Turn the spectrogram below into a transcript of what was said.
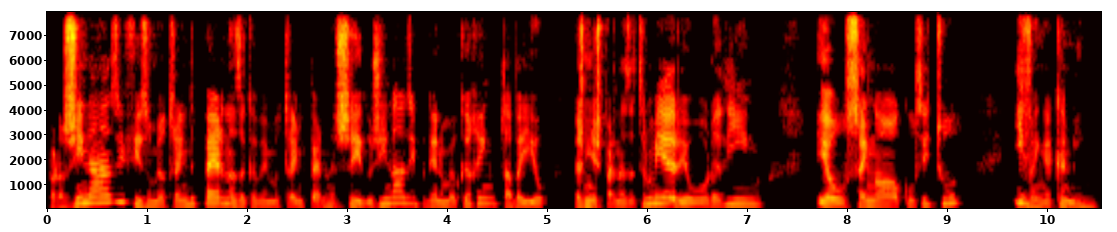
para o ginásio, fiz o meu treino de pernas, acabei o meu treino de pernas, saí do ginásio, peguei no meu carrinho, estava eu, as minhas pernas a tremer, eu ouradinho, eu sem óculos e tudo, e venho a caminho.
